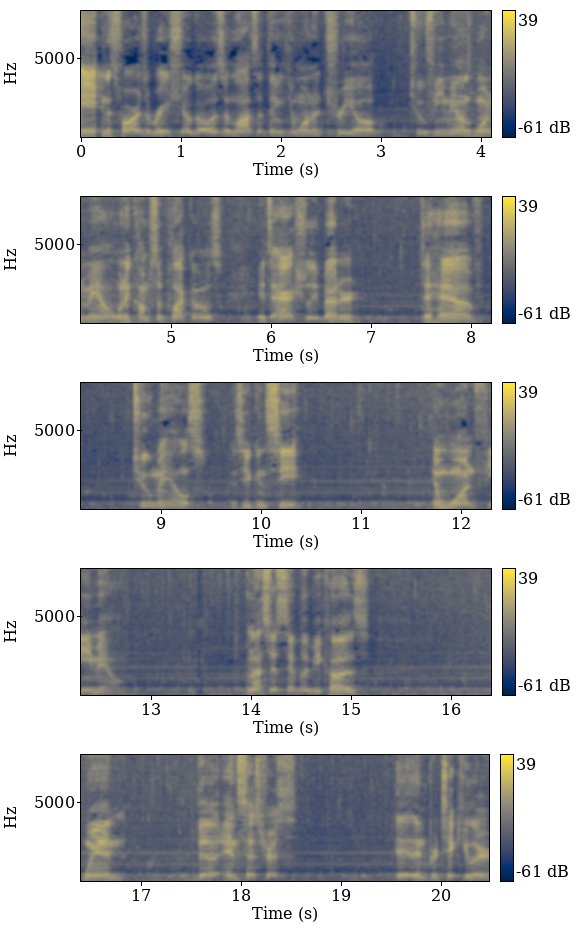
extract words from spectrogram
And as far as the ratio goes, and lots of things you want a trio, two females, one male. When it comes to plecos, it's actually better to have two males, as you can see, and one female. And that's just simply because when the Ancistrus in particular,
